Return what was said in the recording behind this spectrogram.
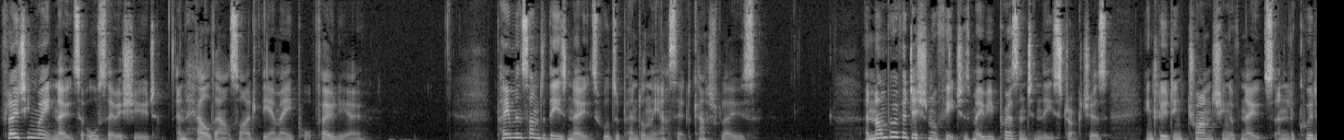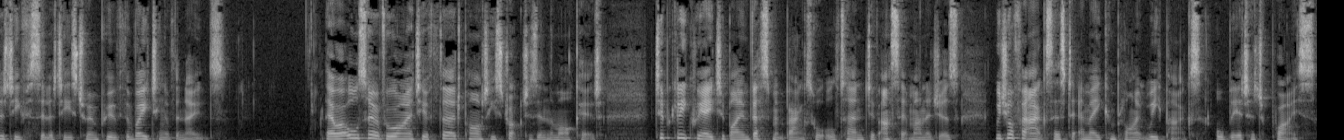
Floating rate notes are also issued and held outside of the MA portfolio. Payments under these notes will depend on the asset cash flows. A number of additional features may be present in these structures, including tranching of notes and liquidity facilities to improve the rating of the notes. There are also a variety of third party structures in the market, typically created by investment banks or alternative asset managers, which offer access to MA compliant repacks, albeit at a price.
